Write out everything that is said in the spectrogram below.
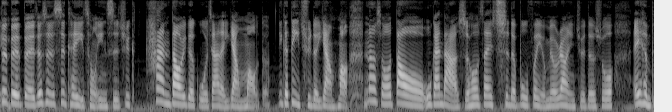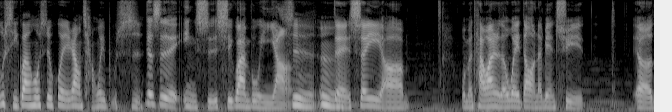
对对对，就是是可以从饮食去看到一个国家的样貌的一个地区的样貌。那时候到乌干达的时候，在吃的部分有没有让你觉得说，哎，很不习惯，或是会让肠胃不适？就是饮食习惯不一样，是嗯，对，所以呃，我们台湾人的味道那边去，呃。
